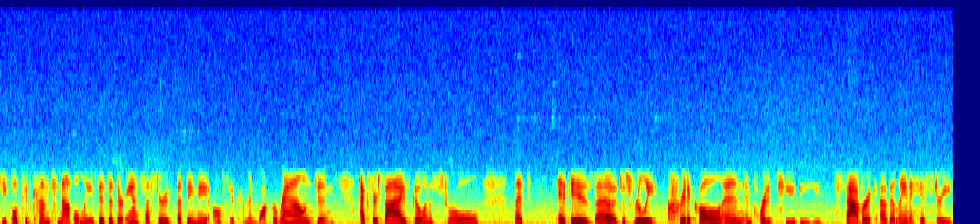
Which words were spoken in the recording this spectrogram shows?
people could come to not only visit their ancestors, but they may also come and walk around and exercise, go on a stroll. But it is uh, just really critical and important to the fabric of Atlanta history.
